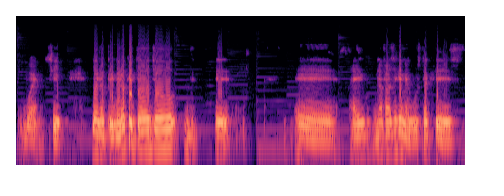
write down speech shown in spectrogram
Bueno, sí. Bueno, primero que todo yo, eh, eh, hay una frase que me gusta que es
